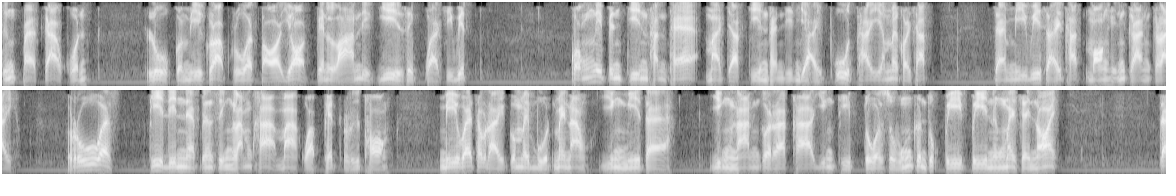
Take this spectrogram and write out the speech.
ถึงแปดเก้าคน ลูกก็มีครอบครัวต่อยอดเป็นหลานอีกยี่สิบกว่าชีวิตกงนี่เป็นจีนพันแท้มาจากจีนแผ่นดินใหญ่ พูดไทยยังไม่ค่อยชัด แต่มีวิสัยทัศน์มองเห็นการไกล รู้ว่าที่ดินเนี่ยเป็นสิ่งล้ำค่ามากกว่าเพชรหรือทอง มีไว้เท่าไหร่ก็ไม่บูดไม่เน่า ยิ่งมีแต่ ยิ่งนานก็ราคายิ่งถีบตัวสูงขึ้นทุกปีปีหนึ่งไม่ใช่น้อย แต่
